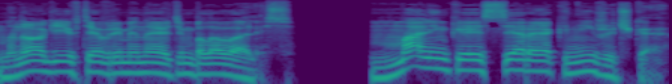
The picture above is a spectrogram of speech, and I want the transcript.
Многие в те времена этим баловались. Маленькая серая книжечка.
